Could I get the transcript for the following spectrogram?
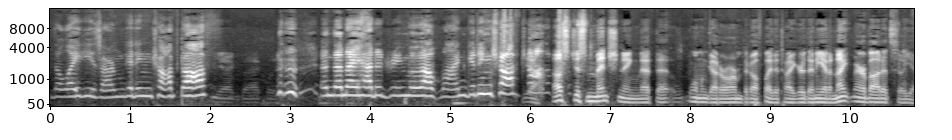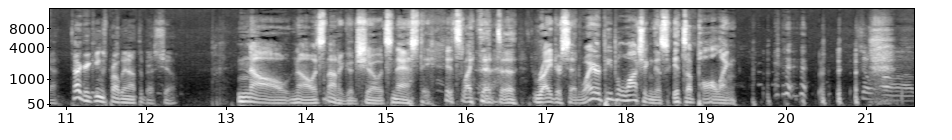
The lady's arm getting chopped off. Yeah, exactly. and then I had a dream about mine getting chopped off. Us just mentioning that that woman got her arm bit off by the tiger, then he had a nightmare about it. So yeah, Tiger King's probably not the best show. no, no, it's not a good show. It's nasty. It's like that uh, writer said. Why are people watching this? It's appalling. So, uh,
